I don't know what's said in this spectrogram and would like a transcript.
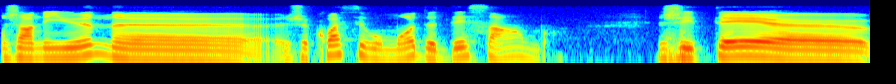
J'en ai une, je crois, c'est au mois de décembre. J'étais,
